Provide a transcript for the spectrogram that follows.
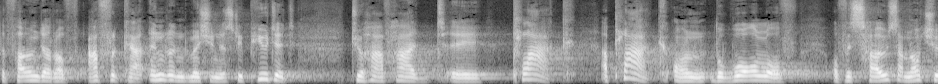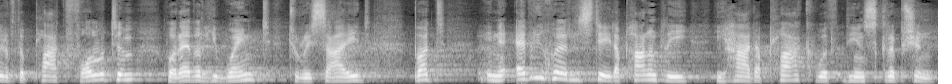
the founder of Africa Inland Mission, is reputed to have had a plaque, a plaque on the wall of of his house. I'm not sure if the plaque followed him wherever he went to reside, but in everywhere he stayed, apparently he had a plaque with the inscription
